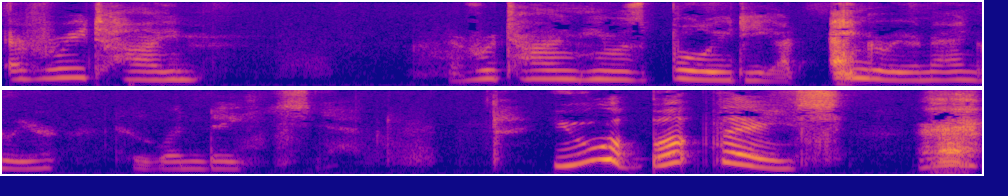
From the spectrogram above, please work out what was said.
Every time, every time he was bullied, he got angrier and angrier till one day he snapped. You a butt face.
